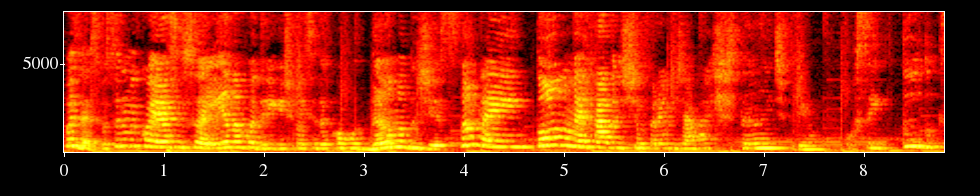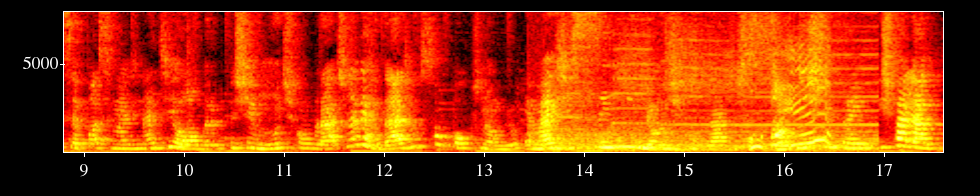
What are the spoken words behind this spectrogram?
Pois é, se você não me conhece, eu sou Helena Rodrigues, conhecida como Dama do Gesso. Também tô no mercado de steel frame já há bastante tempo. Forcei tudo que você possa imaginar de obra. Fechei muitos contratos. Na verdade, não são poucos não, viu? É mais de 100 milhões de contratos só de steel frame, espalhado por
